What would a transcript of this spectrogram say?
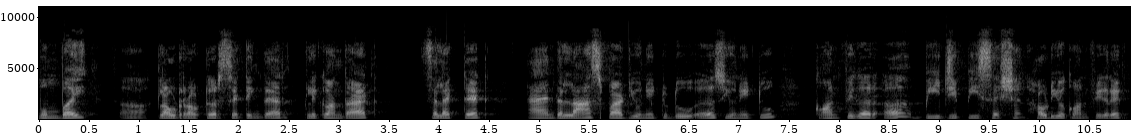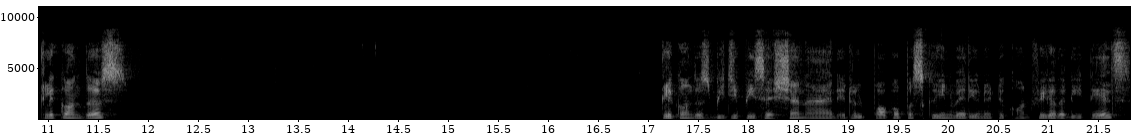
Mumbai uh, cloud router setting there. Click on that select it and the last part you need to do is you need to configure a BGP session. How do you configure it? Click on this click on this BGP session and it will pop up a screen where you need to configure the details.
